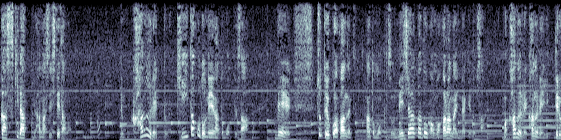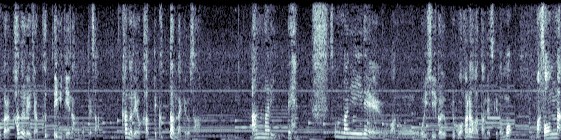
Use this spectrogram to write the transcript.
が好きだって話してたの。でも、カヌレって聞いたことねえなと思ってさ。で、ちょっとよくわかんないなと思って、そのメジャーかどうかもわからないんだけどさ、まあ、カヌレカヌレ言ってるからカヌレじゃ食ってみてえなと思ってさ、カヌレを買って食ったんだけどさ、あんまりね、そんなにね、あの、美味しいかよくわからなかったんですけども、まあ、そんな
